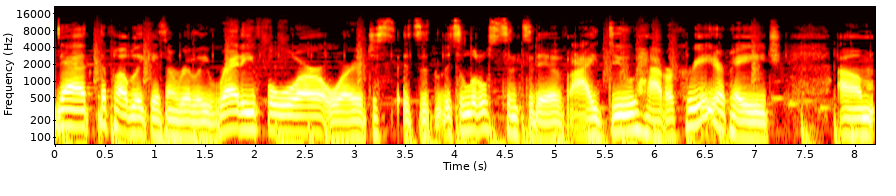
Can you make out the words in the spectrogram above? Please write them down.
that the public isn't really ready for or it just it's a, it's a little sensitive i do have a creator page um,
